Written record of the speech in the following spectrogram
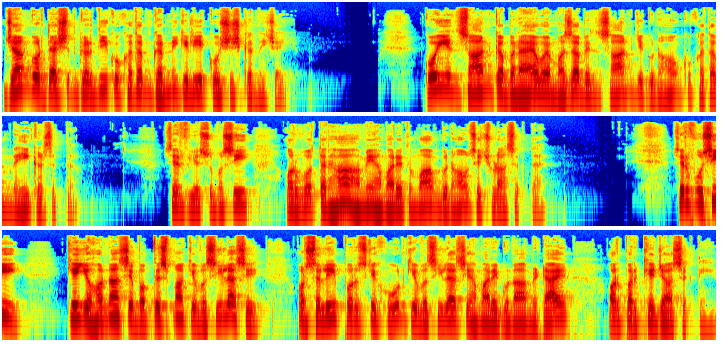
جنگ اور دہشت گردی کو ختم کرنے کے لیے کوشش کرنی چاہیے۔ کوئی انسان کا بنایا ہوا مذہب انسان کے گناہوں کو ختم نہیں کر سکتا۔ صرف یسو مسیح اور وہ تنہا ہمیں ہمارے تمام گناہوں سے چھڑا سکتا ہے۔ صرف اسی کے یونا سے بپتسما کے وسیلہ سے اور سلیب پر اس کے خون کے وسیلہ سے ہمارے گناہ مٹائے اور پرکھے جا سکتے ہیں۔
